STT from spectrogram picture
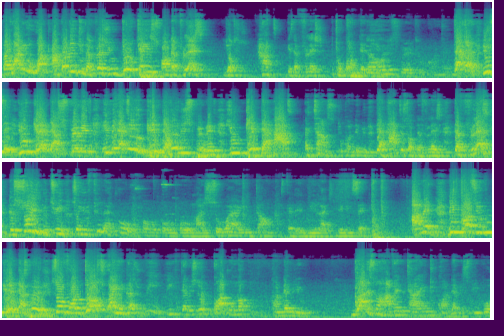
But when you walk according to the flesh you do things of the flesh. Your heart is the flesh to condemn The you. Holy Spirit will condemn. that's why you see you give the spirit immediately you give the holy spirit you give the heart a chance to condemn you. The heart is of the flesh. The flesh the soul is between. So you feel like oh oh oh oh my soul why are you downcasted in me? Like david said amen because you give the spirit so for those who are in christ we, we there is no god will not condemn you God is not having time to condemn his people.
